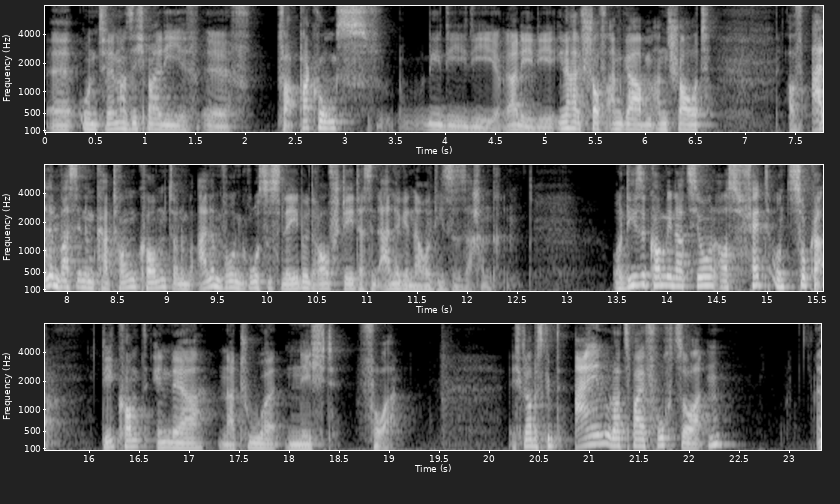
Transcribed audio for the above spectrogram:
Äh, und wenn man sich mal die äh, Verpackungs-, die, die, die, ja, die, die Inhaltsstoffangaben anschaut, auf allem, was in einem Karton kommt und auf allem, wo ein großes Label draufsteht, da sind alle genau diese Sachen drin. Und diese Kombination aus Fett und Zucker, die kommt in der Natur nicht vor. Ich glaube, es gibt ein oder zwei Fruchtsorten, äh,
